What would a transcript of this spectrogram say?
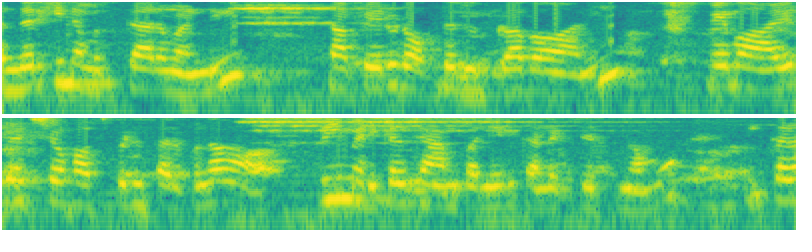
అందరికీ నమస్కారం అండి. నా పేరు డాక్టర్ దుర్గా భవాని. మేము ఆయుర్రక్ష హాస్పిటల్ తరఫున ఫ్రీ మెడికల్ క్యాంప్ అనేది కండక్ట్ చేస్తున్నాము. ఇక్కడ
